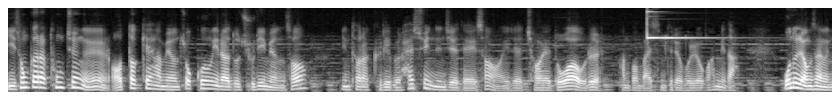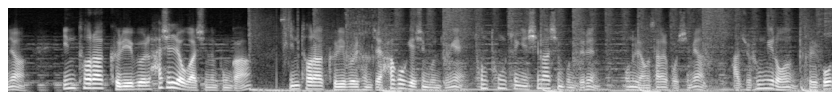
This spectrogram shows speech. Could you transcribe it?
이 손가락 통증을 어떻게 하면 조금이라도 줄이면서 인터락 그립을 할 수 있는지에 대해서 이제 저의 노하우를 한번 말씀드려 보려고 합니다. 오늘 영상은요, 인터락 그립을 하시려고 하시는 분과 인터락 그립을 현재 하고 계신 분 중에 손 통증이 심하신 분들은 오늘 영상을 보시면 아주 흥미로운 그리고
